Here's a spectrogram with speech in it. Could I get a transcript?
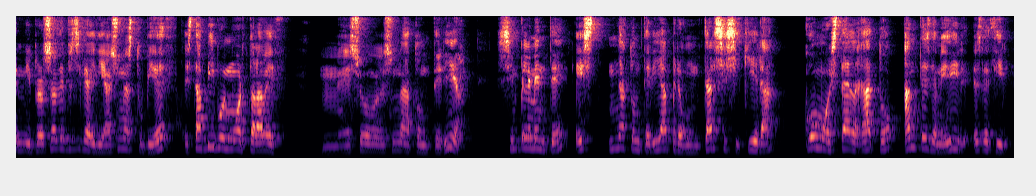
mi profesor de física diría, es una estupidez. Está vivo y muerto a la vez. Mm, Eso es una tontería. Simplemente es una tontería preguntarse siquiera cómo está el gato antes de medir. Es decir,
